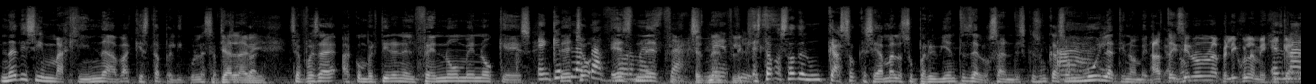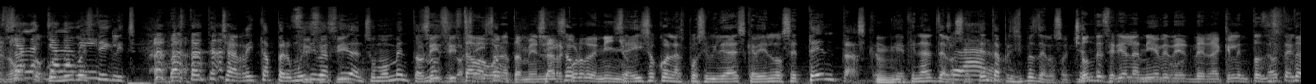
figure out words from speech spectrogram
Nadie se imaginaba que esta película se Ya fuese, la a- vi. se fuese a convertir en el fenómeno que es. ¿En qué de hecho, plataforma es Netflix. está? Es Netflix. Está basado en un caso que se llama Los Supervivientes de los Andes, que es un caso muy Ay. latinoamericano. hasta hicieron una película mexicana, más, ¿no? ya la- Con Hugo vi. Stiglitz. Bastante charrita, pero muy Sí, divertida sí. en su momento, ¿no? Sí, sí, Digo, estaba hizo- buena también, se la hizo- recuerdo de niño. Se hizo con las posibilidades que había en los 70s, creo que finales de los Claro. 70, principios de los 80. ¿Dónde sería la nieve de, de aquel entonces? No tengo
